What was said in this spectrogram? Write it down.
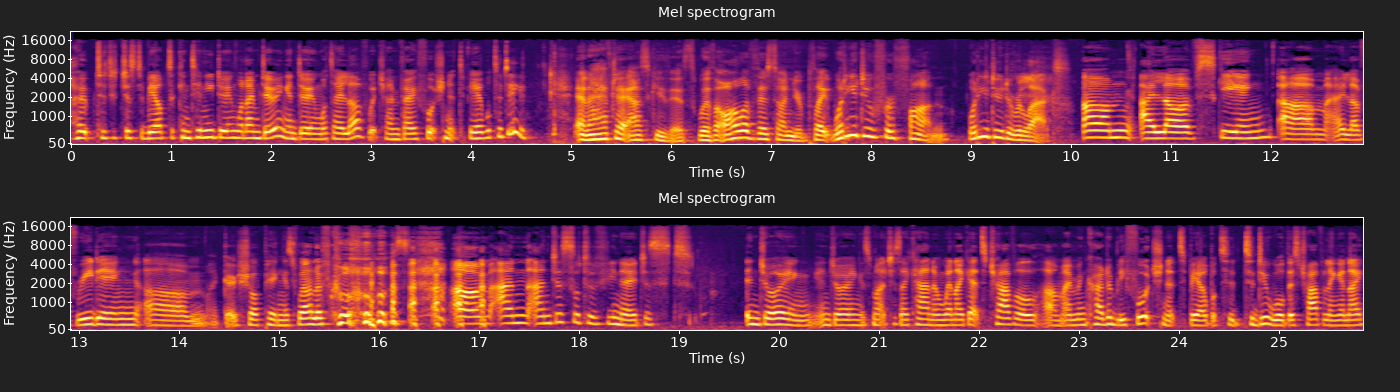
hope to just to be able to continue doing what I'm doing and doing what I love, which I'm very fortunate to be able to do. And I have to ask you this: with all of this on your plate, what do you do for fun? What do you do to relax? Um, I love skiing. Um, I love reading. Um, I go shopping as well, of course, um, and and just sort of you know just enjoying enjoying as much as I can. And when I get to travel, um, I'm incredibly fortunate to be able to, to do all this traveling. And I,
